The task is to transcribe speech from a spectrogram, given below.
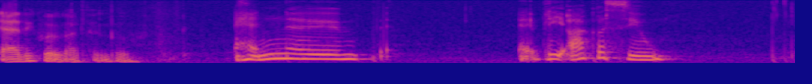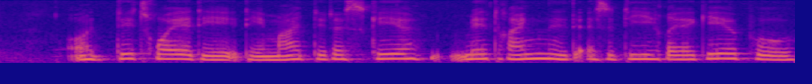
Ja, det kunne jeg godt finde på. Han øh, bliver aggressiv. Og det tror jeg, det, det er meget det, der sker med drengene. Altså, de reagerer på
